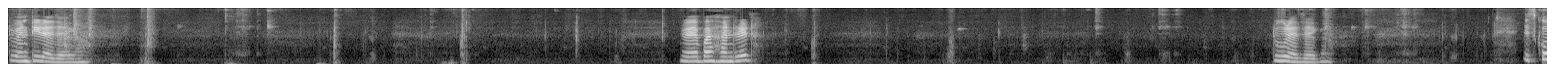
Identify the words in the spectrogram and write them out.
Twenty रह जाएगा। बाय हंड्रेड टू रह जाएगा। इसको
